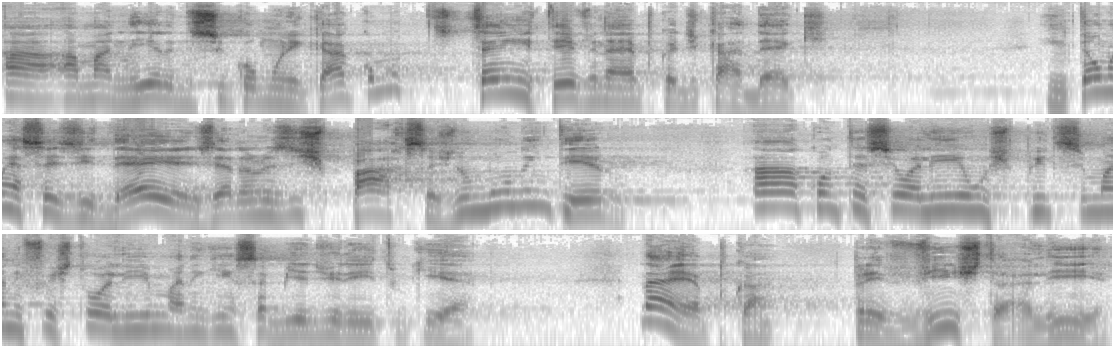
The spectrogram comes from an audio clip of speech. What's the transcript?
a, a, maneira de se comunicar como tem, teve na época de Kardec. Então essas ideias eram esparsas no mundo inteiro. Ah, aconteceu ali, um espírito se manifestou ali, mas ninguém sabia direito o que é. Na época prevista ali,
